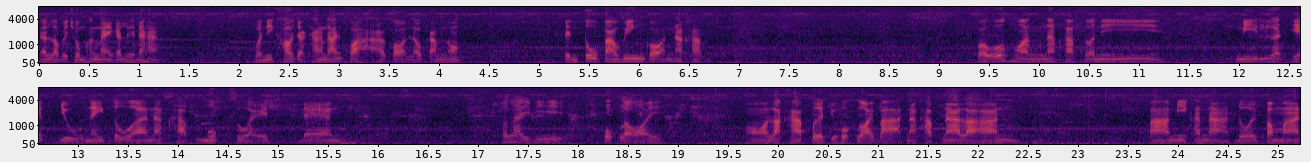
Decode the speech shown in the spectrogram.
งั้นเราไปชมข้างในกันเลยนะฮะ วันนี้เข้าจากทางด้านขวาก่อนแล้วกันเนาะ เป็นตู้ปลาวิ่งก่อนนะครับ power horn นะครับ ตัวนี้มีเลือด F อยู่ในตัวนะครับ มุกสวยแดง เท่าไหร่พี่ 600 อ๋อ ราคาเปิดอยู่ 600 บาทนะครับ หน้าร้าน ปลามีขนาดโดยประมาณ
